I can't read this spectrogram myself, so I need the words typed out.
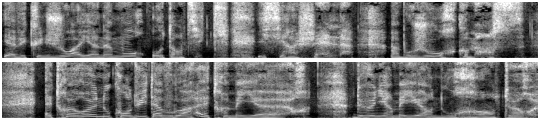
et avec une joie et un amour authentique. Ici Rachel, un beau jour commence. Être heureux nous conduit à vouloir être meilleur. Devenir meilleur nous rend heureux.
